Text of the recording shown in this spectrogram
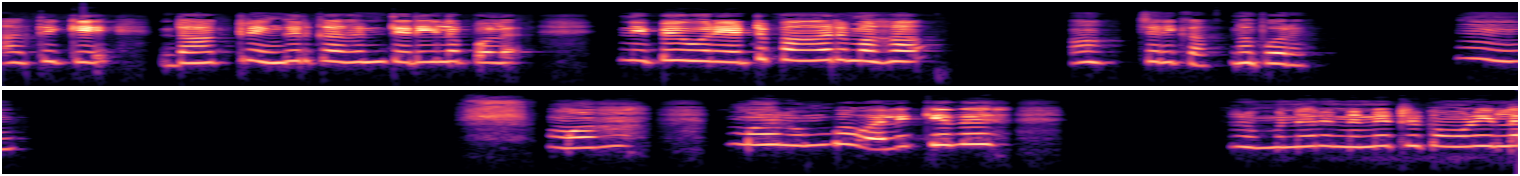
அத்தைக்கு டாக்டர் எங்க இருக்காருன்னு தெரியல போல. நீ போய் ஒரு எட்டு பாரு மகா. ஆ சரிக்கா நான் போறேன். ம். ரொம்ப வலிக்குது. ரொம்ப நேரம் நின்னுட்டு இருக்க முடியல.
